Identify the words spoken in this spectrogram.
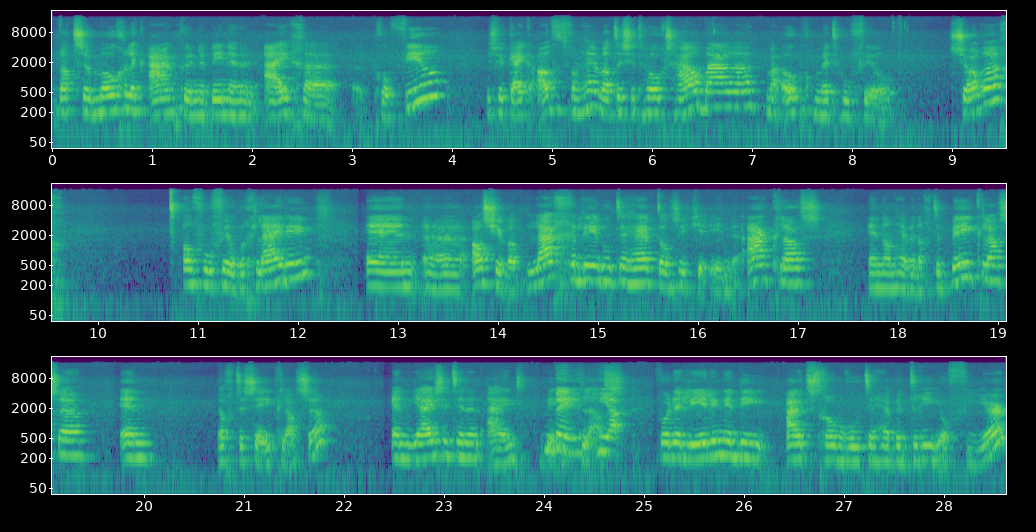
wat ze mogelijk aan kunnen binnen hun eigen profiel. Dus we kijken altijd van hè, wat is het hoogst haalbare, maar ook met hoeveel zorg of hoeveel begeleiding. En eh, als je wat lagere leerroute hebt, dan zit je in de A-klas. En dan hebben we nog de B-klasse en nog de C-klasse. En jij zit in een eind B-klas. Ja. Voor de leerlingen die uitstroomroute hebben drie of vier.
